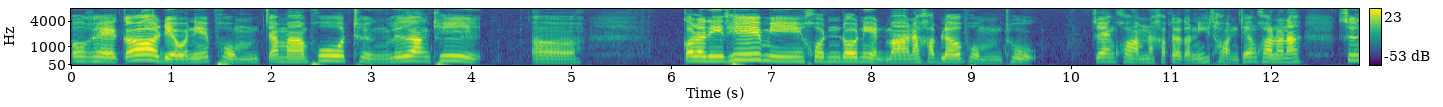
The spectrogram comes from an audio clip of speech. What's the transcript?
โอเคก็เดี๋ยววันนี้ผมจะมาพูดถึงเรื่องที่เอ่อกรณีที่มีคนโดเนทมานะครับ แล้วผมถูกแจ้งความนะครับ แต่ตอนนี้ถอนแจ้งความแล้วนะ ซึ่ง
